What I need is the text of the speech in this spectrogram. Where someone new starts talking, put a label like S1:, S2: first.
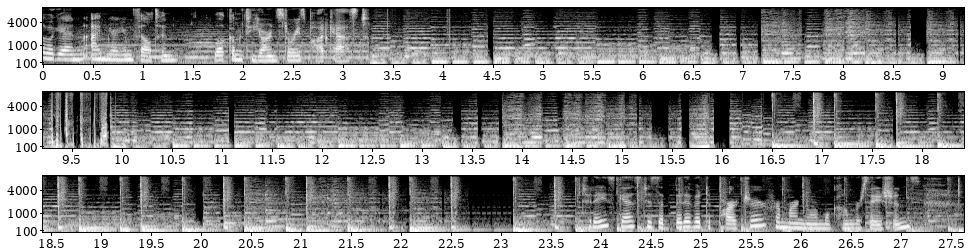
S1: Hello again, I'm Miriam Felton. Welcome to Yarn Stories Podcast. Today's guest is a bit of a departure from our normal conversations.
